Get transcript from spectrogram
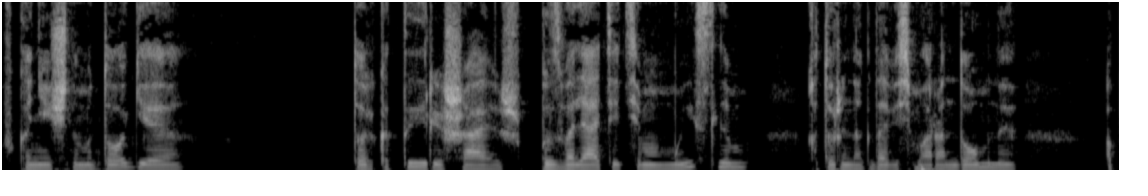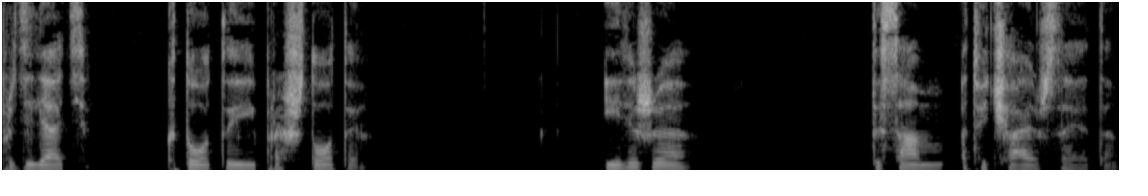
в конечном итоге только ты решаешь позволять этим мыслям, которые иногда весьма рандомны, определять, кто ты и про что ты. Или же ты сам отвечаешь за это.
